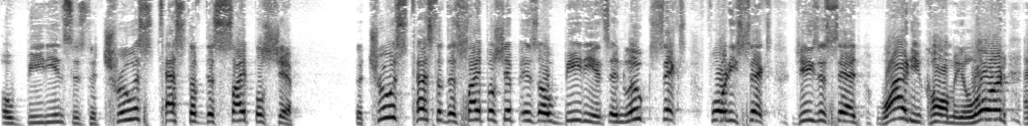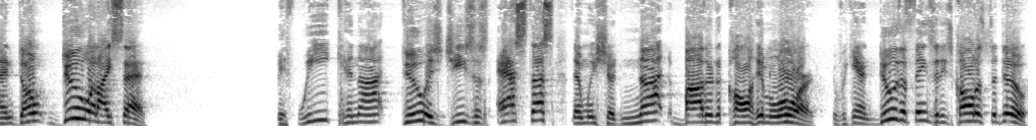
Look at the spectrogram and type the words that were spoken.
Obedience is the truest test of discipleship. The truest test of discipleship is obedience. In Luke 6 46, Jesus said, Why do you call me Lord and don't do what I said? If we cannot do as Jesus asked us, then we should not bother to call him Lord. If we can't do the things that he's called us to do.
